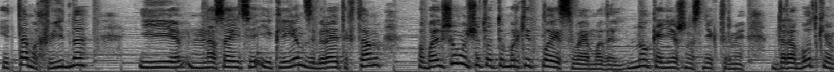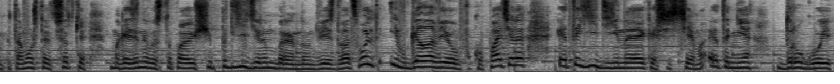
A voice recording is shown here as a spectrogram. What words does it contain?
и там их видно, и на сайте, и клиент забирает их там. По большому счету это маркетплейсовая модель, но, конечно, с некоторыми доработками, потому что это все-таки магазины, выступающие под единым брендом 220 вольт, и в голове у покупателя это единая экосистема, это не другой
